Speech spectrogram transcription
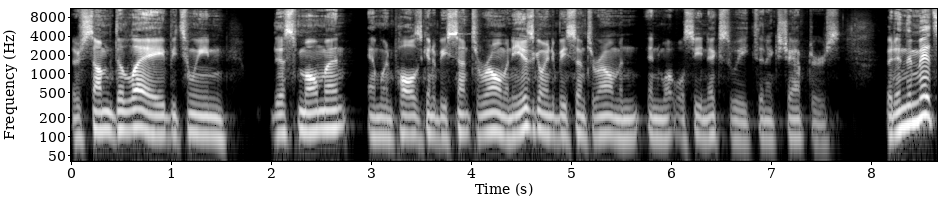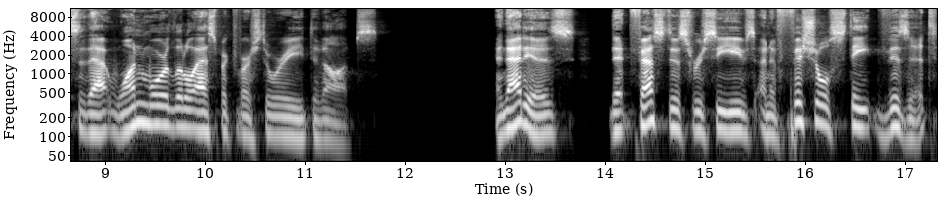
There's some delay between this moment and when Paul's going to be sent to Rome, and he is going to be sent to Rome in, in what we'll see next week, the next chapters. But in the midst of that, one more little aspect of our story develops. And that is that Festus receives an official state visit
